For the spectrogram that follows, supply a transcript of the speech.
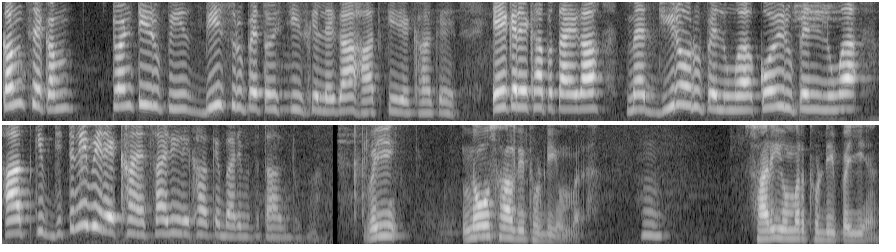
कम से कम ट्वेंटी रुपीज़ बीस रुपये तो इस चीज़ के लेगा हाथ की रेखा के एक रेखा बताएगा मैं जीरो रुपये लूँगा कोई रुपये नहीं लूँगा हाथ की जितनी भी रेखा है सारी रेखा के बारे में बता दूँगा ਬਈ 9 ਸਾਲ ਦੀ ਤੁਹਾਡੀ ਉਮਰ ਹੈ ਸਾਰੀ ਉਮਰ ਤੁਹਾਡੀ ਪਈ ਹੈ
